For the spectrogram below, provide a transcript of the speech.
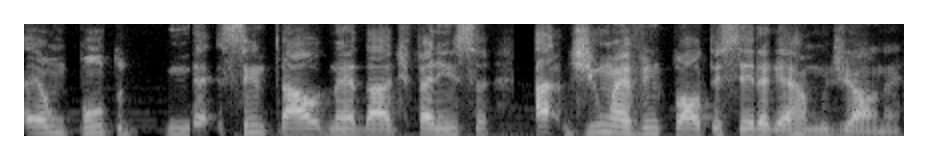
é, é um ponto né, central, né, da diferença ah, de uma eventual terceira guerra mundial, né?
